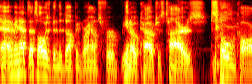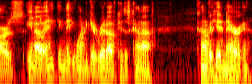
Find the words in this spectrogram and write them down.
Then, I mean that that's always been the dumping grounds for you know couches, tires, stolen cars, you know anything that you wanted to get rid of because it's kind of kind of a hidden area.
